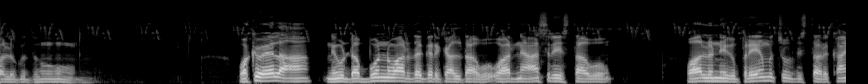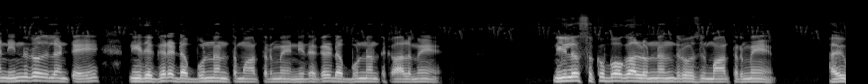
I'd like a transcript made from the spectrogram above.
కలుగుదు. ఒకవేళ నువ్వు డబ్బున్న వారి దగ్గరికి వెళ్తావు వారిని ఆశ్రయిస్తావు వాళ్ళు నీకు ప్రేమ చూపిస్తారు. కానీ ఇన్ని రోజులంటే నీ దగ్గర డబ్బున్నంత మాత్రమే నీ దగ్గర డబ్బున్నంత కాలమే నీలో సుఖభోగాలు ఉన్నంత రోజులు మాత్రమే అవి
